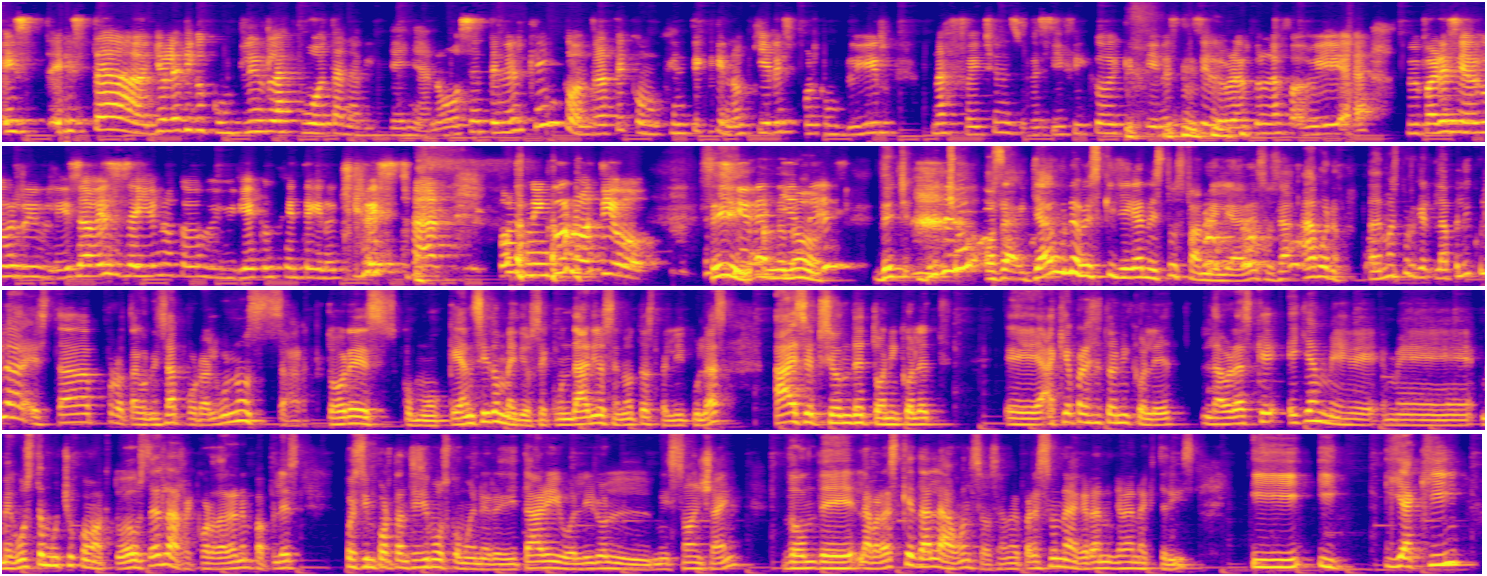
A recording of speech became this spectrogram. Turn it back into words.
esta, yo le digo cumplir la cuota navideña, ¿no? O sea, tener que encontrarte con gente que no quieres por cumplir una fecha en específico y que tienes que celebrar con la familia, me parece algo horrible, ¿sabes? O sea, yo no viviría con gente que no quiere estar por ningún motivo. Sí, no, no, no. De hecho, de hecho, o sea, ya una vez que llegan estos familiares, o sea, ah, bueno, además porque la película está protagonizada por algunos actores como que han sido medio secundarios en otras películas, a excepción de Tony Collette. Eh, aquí aparece Tony Colette. La verdad es que ella me, me, me, gusta mucho cómo actúa. Ustedes la recordarán en papeles pues importantísimos como en Hereditary o Little Miss Sunshine, donde la verdad es que da la onza. O sea, me parece una gran, gran actriz. Y, y, y aquí,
